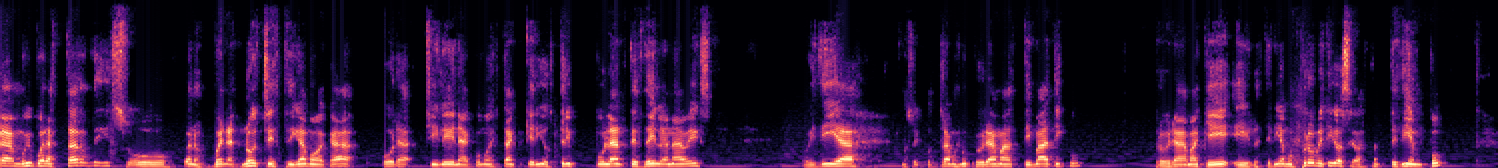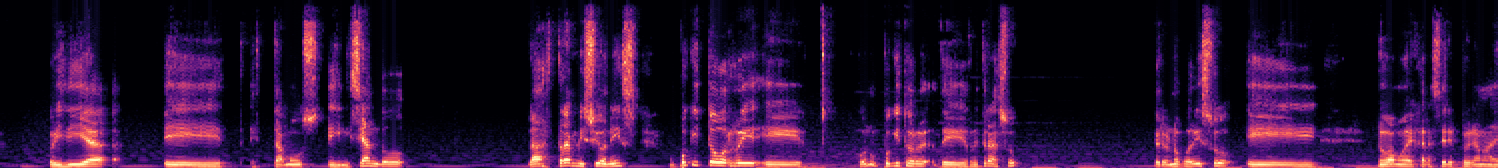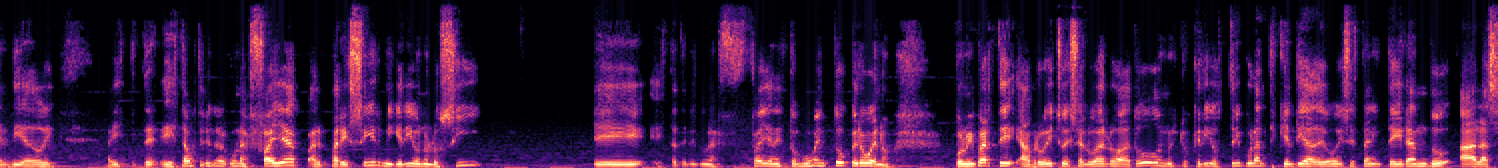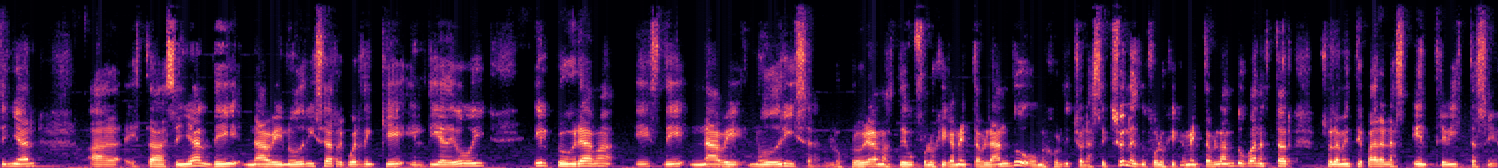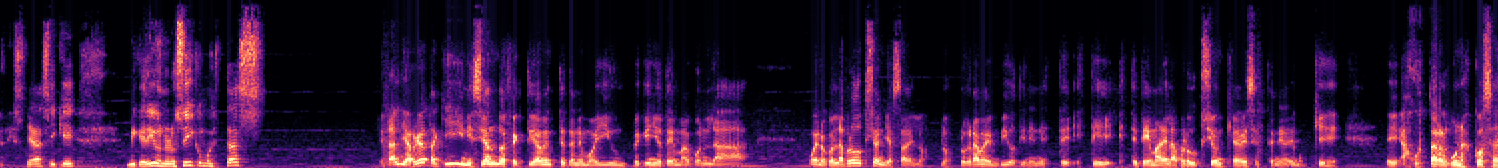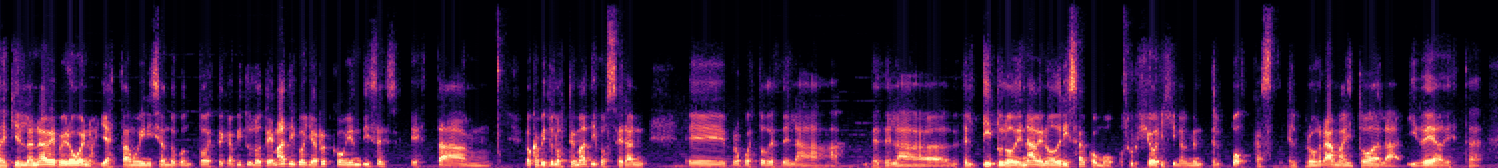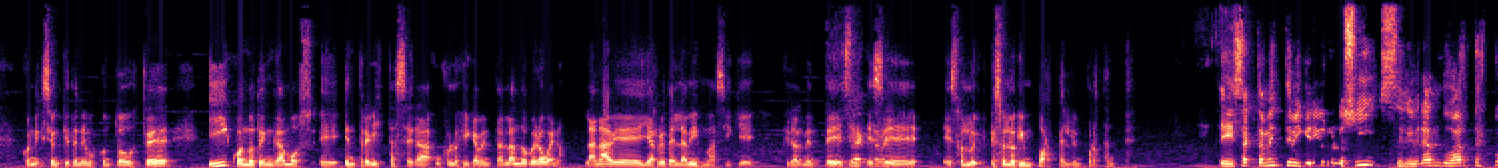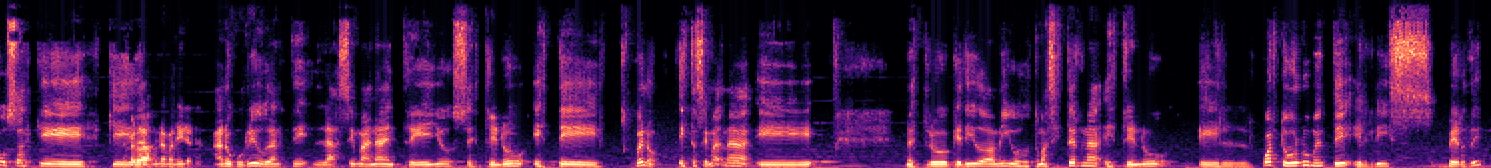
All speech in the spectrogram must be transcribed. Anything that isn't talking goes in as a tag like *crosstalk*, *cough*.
Muy buenas tardes o, bueno, buenas noches, digamos acá, hora chilena. ¿Cómo están, queridos tripulantes de la nave? Hoy día nos encontramos en un programa temático, programa que eh, los teníamos prometido hace bastante tiempo. Hoy día eh, estamos iniciando las transmisiones un poquito eh, con un poquito de retraso, pero no por eso no vamos a dejar hacer el programa del día de hoy. Ahí estamos teniendo algunas fallas, al parecer, mi querido no lo sí, eh, está teniendo una falla en estos momentos, pero bueno, por mi parte aprovecho de saludarlos a todos nuestros queridos tripulantes que el día de hoy se están integrando a la señal, a esta señal de nave nodriza. Recuerden que el día de hoy el programa es de nave nodriza. Los programas de ufológicamente hablando, o mejor dicho, las secciones de ufológicamente hablando, van a estar solamente para las entrevistas, señores. Así que, mi querido no lo sé, ¿cómo estás? ¿Qué tal, Yarriot? Aquí iniciando, efectivamente, tenemos ahí un pequeño tema con la. Bueno, con la producción, ya saben, los, programas en vivo tienen este, este, este tema de la producción que a veces tenemos que eh, ajustar algunas cosas aquí en la nave, pero bueno, ya estamos iniciando con todo este capítulo temático. Yarriot, como bien dices, está. Los capítulos temáticos serán eh, propuestos desde, la, desde, la, desde el título de Nave Nodriza, como surgió originalmente el podcast, el programa y toda la idea de esta conexión que tenemos con todos ustedes. Y cuando tengamos eh, entrevistas será ufológicamente hablando, pero bueno, la nave Yarriota es la misma, así que finalmente eh, ese, eso, es lo, eso es lo que importa, es lo importante. Exactamente, mi querido sí, celebrando hartas cosas que, que de alguna manera han ocurrido durante la semana. Entre ellos se estrenó este, bueno, esta semana eh, nuestro querido amigo Tomás Cisterna estrenó el cuarto volumen de El Gris Verde,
